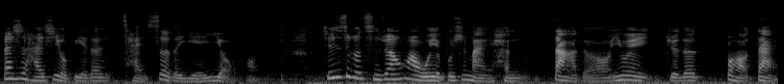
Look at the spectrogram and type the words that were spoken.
但是还是有别的彩色的也有哦。其实这个瓷砖画我也不是买很大的哦，因为觉得不好带。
